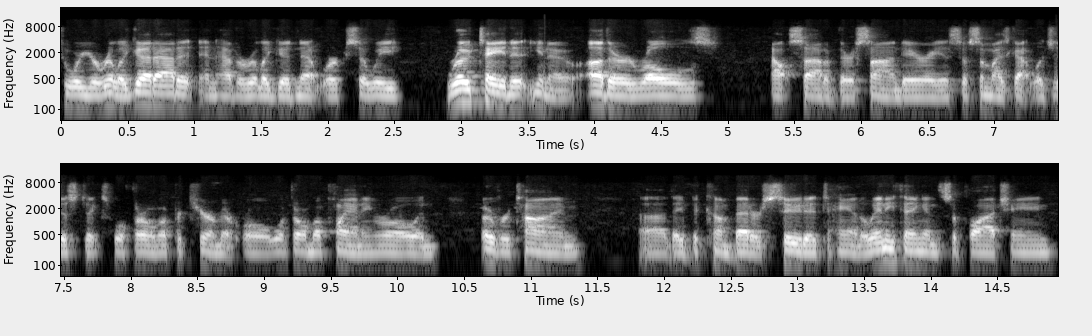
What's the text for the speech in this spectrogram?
to where you're really good at it and have a really good network. So we rotate it you know other roles outside of their assigned areas. So if somebody's got logistics we'll throw them a procurement role we'll throw them a planning role and over time uh, they become better suited to handle anything in the supply chain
